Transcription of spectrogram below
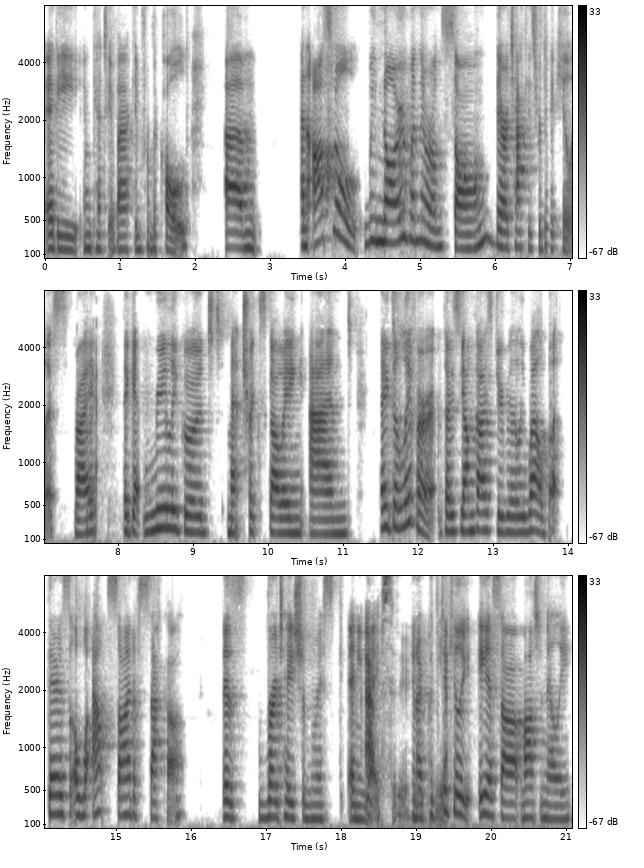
Eddie Nketiah back in from the cold. Um, and Arsenal, we know when they're on song, their attack is ridiculous, right? Yeah. They get really good metrics going and they deliver. Those young guys do really well, but there's a lot outside of Saka. There's rotation risk anyway. Absolutely. You know, particularly yeah. ESR, Martinelli.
